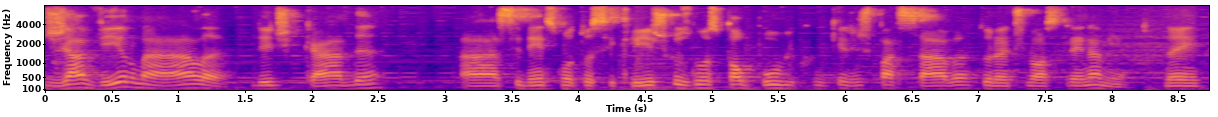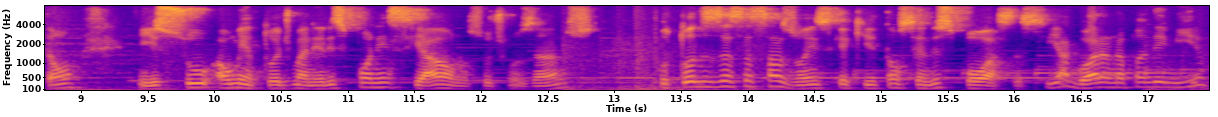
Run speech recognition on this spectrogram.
já ver uma ala dedicada a acidentes motociclísticos no hospital público que a gente passava durante o nosso treinamento. Né? Então, isso aumentou de maneira exponencial nos últimos anos por todas essas razões que aqui estão sendo expostas. E agora, na pandemia,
